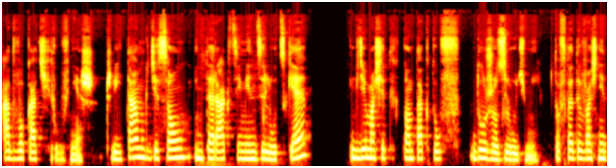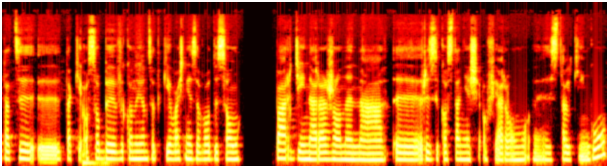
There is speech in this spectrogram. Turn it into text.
adwokaci również, czyli tam, gdzie są interakcje międzyludzkie gdzie ma się tych kontaktów dużo z ludźmi. To wtedy właśnie tacy, y, takie osoby wykonujące takie właśnie zawody są bardziej narażone na y, ryzyko stania się ofiarą y, stalkingu.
